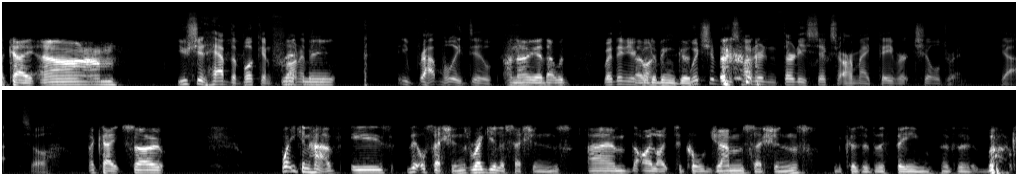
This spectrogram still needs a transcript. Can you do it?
Okay. Um, you should have the book in front of me, you. you probably do. I know. Yeah, that would but then you're that going, been good. which of these 136 are my favorite children? Yeah. So. Okay, so what you can have is little sessions, regular sessions um, that I like to call jam sessions because of the theme of the book,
